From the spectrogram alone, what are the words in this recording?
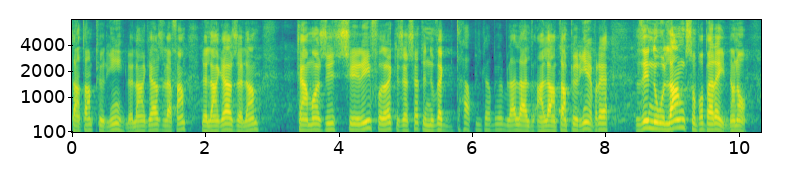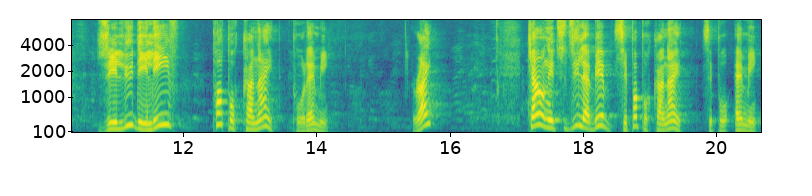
n'entends plus rien. Le langage de la femme, le langage de l'homme. Quand moi je dis Chérie, il faudrait que j'achète une nouvelle guitare. On n'entend plus rien après. Dire, nos langues ne sont pas pareilles. Non, non. J'ai lu des livres, pas pour connaître, pour aimer. Right? Quand on étudie la Bible, ce n'est pas pour connaître, c'est pour aimer.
